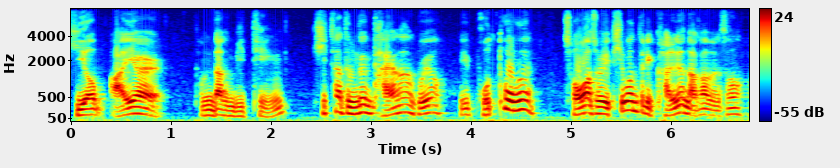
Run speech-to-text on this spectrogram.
기업 IR 담당 미팅, 기타 등등 다양하고요. 이 보통은 저와 저희 팀원들이 갈려 나가면서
